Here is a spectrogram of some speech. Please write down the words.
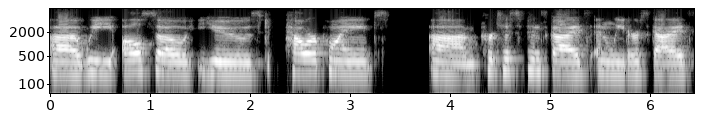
Uh, we also used PowerPoint, um, participants guides and leaders guides,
